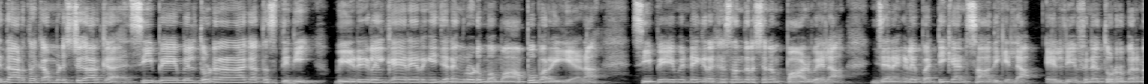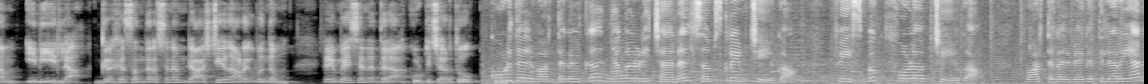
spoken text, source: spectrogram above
യഥാർത്ഥ കമ്മ്യൂണിസ്റ്റുകാർക്ക് സി പി ഐ എമ്മിൽ തുടരാനാകാത്ത സ്ഥിതി. വീടുകളിൽ കയറിയിറങ്ങി ജനങ്ങളോട് മാപ്പ് പറയുകയാണ്. സി പി ഐ എമ്മിന്റെ ഗൃഹസന്ദർശനം പാഴ്വേല. ജനങ്ങളെ പറ്റിക്കാൻ സാധിക്കില്ല. എൽ ഡി എഫിന് തുടർഭരണം ഇനിയില്ല. ഗൃഹസന്ദർശനം രാഷ്ട്രീയ നാടകമെന്നും രമേശ് ചെന്നിത്തല കൂട്ടിച്ചേർത്തു. കൂടുതൽ വാർത്തകൾക്ക് ഞങ്ങളുടെ ചാനൽ സബ്സ്ക്രൈബ് ചെയ്യുക. ഫേസ്ബുക്ക് ഫോളോ അപ്പ് ചെയ്യുക. വാർത്തകൾ വേഗത്തിലറിയാൻ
